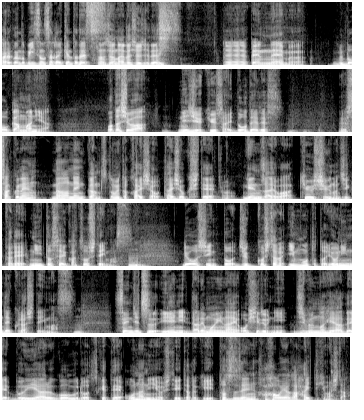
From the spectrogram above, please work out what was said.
アルコピースの酒井健太です。三照内田修司です、えーペンネーム武道館マニア。私は29歳童貞です、えー昨年7年間勤めた会社を退職して現在は九州の実家でニート生活をしています、両親と10個下の妹と4人で暮らしています、先日家に誰もいないお昼に自分の部屋で VR ゴーグルをつけてオナニーをしていた時突然母親が入ってきました、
